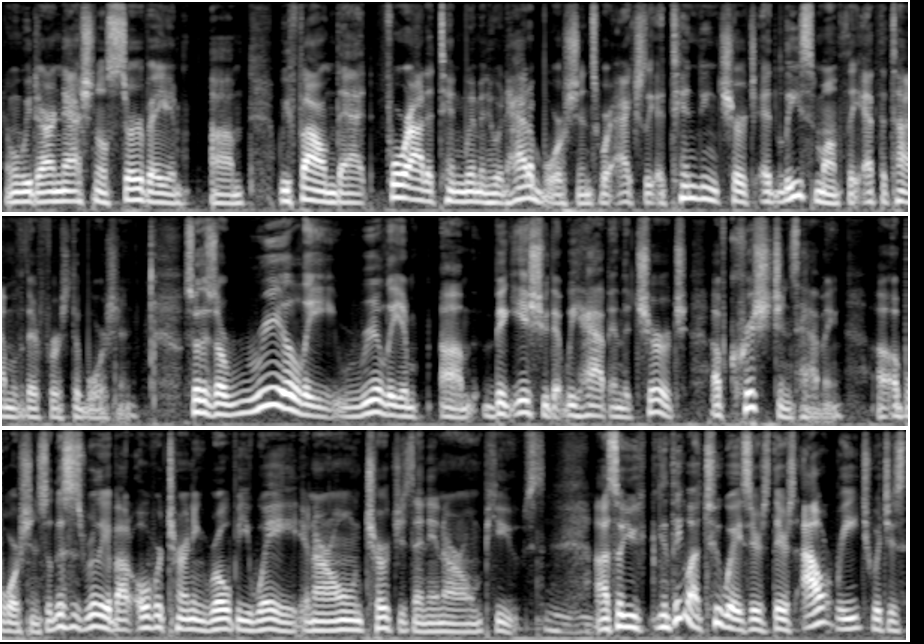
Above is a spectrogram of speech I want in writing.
And when we did our national survey, um, we found that four out of 10 women who had had abortions were actually attending church at least monthly at the time of their first abortion. So there's a really, really um, big issue that we have in the church of Christians having uh, abortion. So this is really about overturning Roe v. Wade in our own churches and in our own pews. Uh, so you can think about two ways. There's there's outreach, which is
